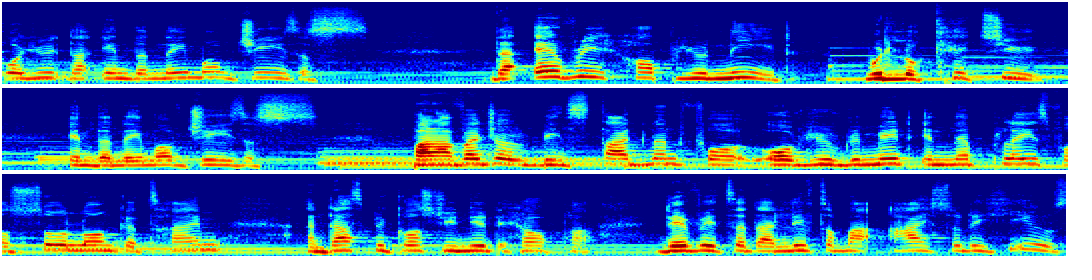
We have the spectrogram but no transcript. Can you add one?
for you that in the name of Jesus, that every help you need will locate you in the name of Jesus. Peradventure, you've been stagnant for, or you've remained in a place for so long a time, and that's because you need a helper. David said, I lift up my eyes to the hills.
